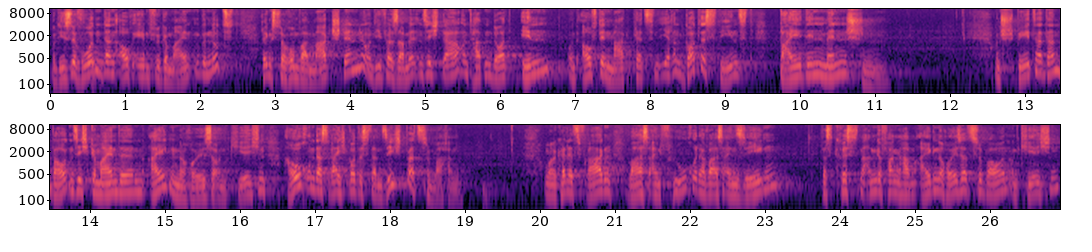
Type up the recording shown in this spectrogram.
Und diese wurden dann auch eben für Gemeinden genutzt. Ringsherum waren Marktstände und die versammelten sich da und hatten dort in und auf den Marktplätzen ihren Gottesdienst bei den Menschen. Und später dann bauten sich Gemeinden eigene Häuser und Kirchen, auch um das Reich Gottes dann sichtbar zu machen. Und man kann jetzt fragen, war es ein Fluch oder war es ein Segen, dass Christen angefangen haben, eigene Häuser zu bauen und Kirchen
